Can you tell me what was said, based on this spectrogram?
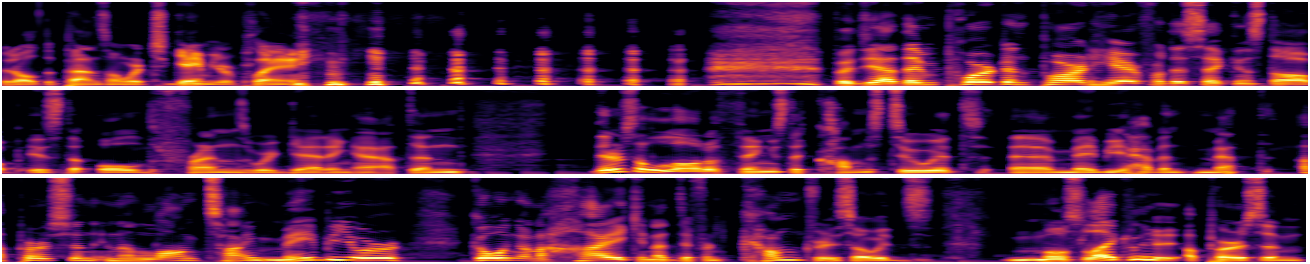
It all depends on which game you're playing. but yeah, the important part here for the second stop is the old friends we're getting at. And there's a lot of things that comes to it. Uh, maybe you haven't met a person in a long time. Maybe you're going on a hike in a different country, so it's most likely a person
